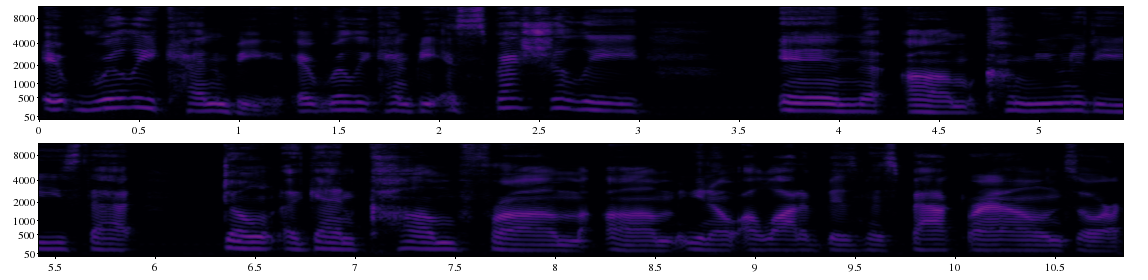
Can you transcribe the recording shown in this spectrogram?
It really can be. It really can be, especially in um, communities that don't again come from um, you know a lot of business backgrounds or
